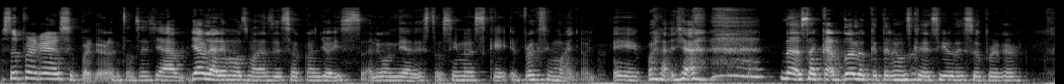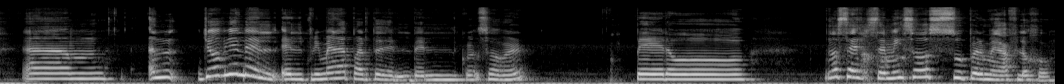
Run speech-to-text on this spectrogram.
Supergirl, Supergirl, entonces ya, ya hablaremos más de eso con Joyce algún día de esto, si no es que el próximo año, eh, para ya sacar todo lo que tenemos que decir de Supergirl. An- yo vi el, el primera parte del, del crossover, pero no sé, se me hizo súper mega flojo.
